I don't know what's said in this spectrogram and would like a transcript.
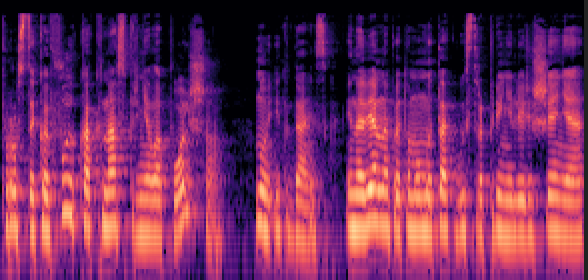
просто кайфую, как нас приняла Польша, ну, и Гданьск. И, наверное, поэтому мы так быстро приняли решение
